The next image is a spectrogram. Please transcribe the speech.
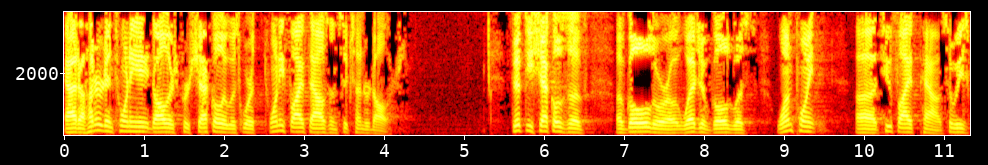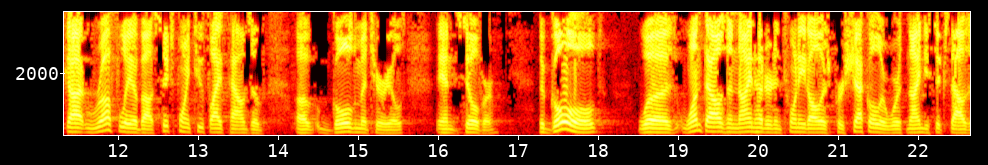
At $128 per shekel, it was worth $25,600. 50 shekels of, of gold or a wedge of gold was 1.25 uh, pounds. So he's got roughly about 6.25 pounds of, of gold materials and silver. The gold was $1,920 per shekel or worth $96,000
